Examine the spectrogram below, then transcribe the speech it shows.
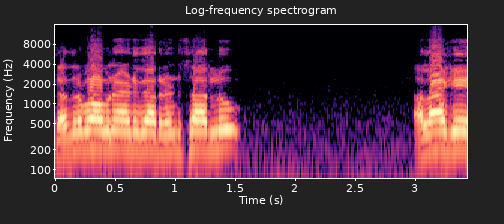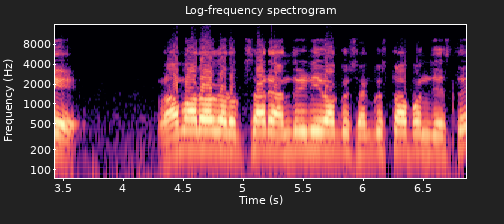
చంద్రబాబు నాయుడు గారు రెండుసార్లు అలాగే రామారావు గారు ఒకసారి అందరినీ వాకు శంకుస్థాపన చేస్తే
